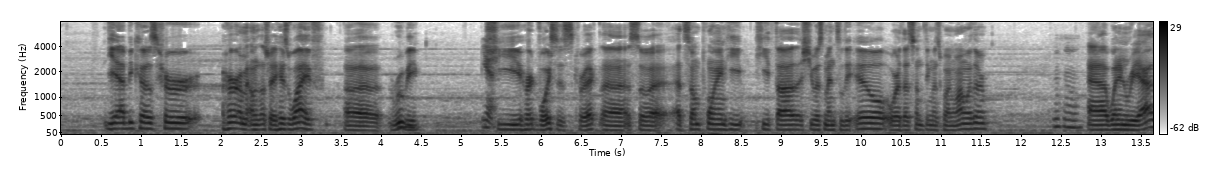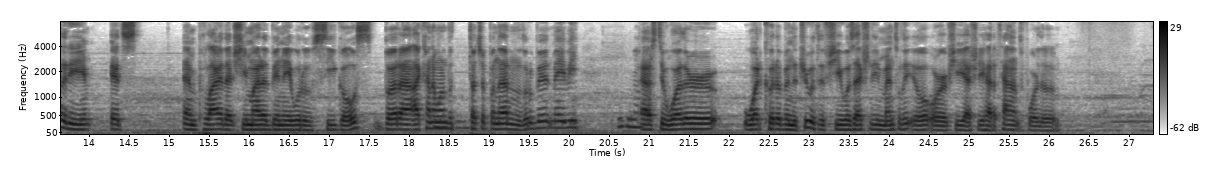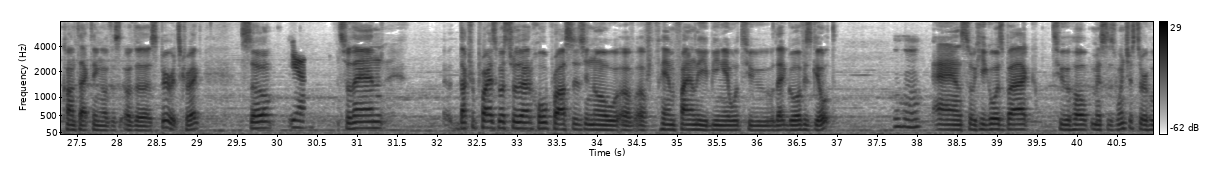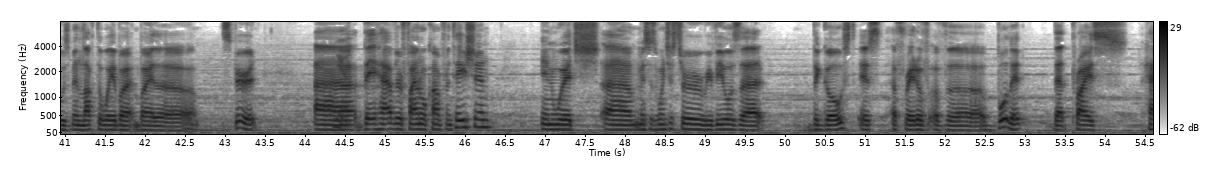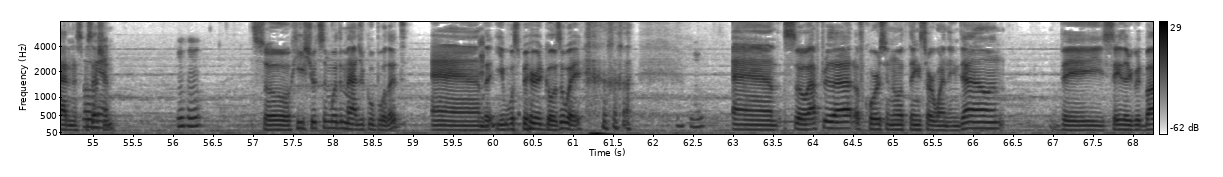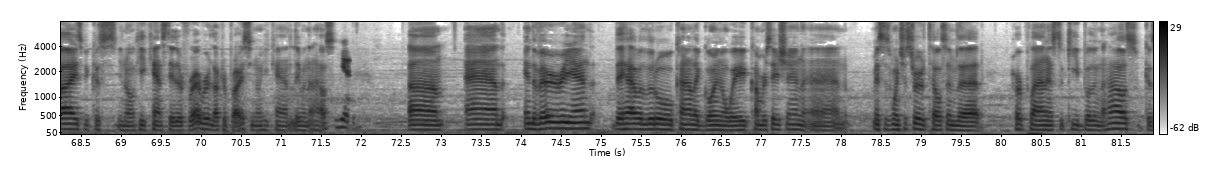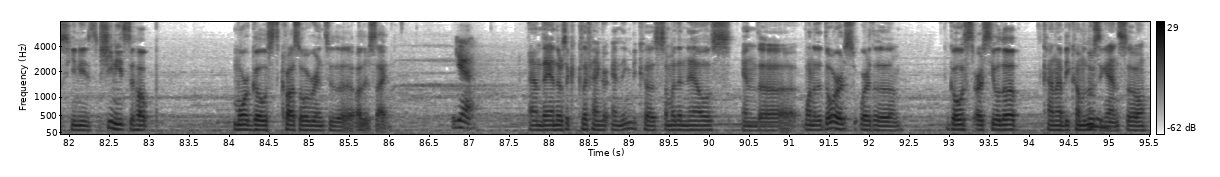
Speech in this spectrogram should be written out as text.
Yeah, because her her I'm sorry, his wife, uh, Ruby. Yeah. She heard voices, correct? Uh, so uh, at some point, he he thought that she was mentally ill or that something was going wrong with her. hmm Uh, when in reality, it's implied that she might have been able to see ghosts. But uh, I kind of wanted to touch up on that in a little bit, maybe, hmm as to whether what could have been the truth if she was actually mentally ill or if she actually had a talent for the contacting of the, of the spirits, correct? So yeah so then Dr. Price goes through that whole process, you know, of, of him finally being able to let go of his guilt. hmm And so he goes back to help Mrs. Winchester, who's been locked away by, by the spirit. Uh, Yeah. They have their final confrontation, in which uh, Mrs. Winchester reveals that the ghost is afraid of, of the bullet that Price had in his Oh, yeah. possession. hmm So he shoots him with a magical bullet, and the evil spirit goes away. hmm And so after that, of course, you know, things start winding down. They say their goodbyes because, you know, he can't stay there forever, Dr. Price, you know, he can't live in that house. yeah Um, and in the very, very end, they have a little kind of like going away conversation, and Mrs. Winchester tells him that her plan is to keep building the house because he needs she needs to help more ghosts cross over into the other side. yeah And then there's like a cliffhanger ending because some of the nails in the one of the doors where the ghosts are sealed up kind of become loose Mhm. again. So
